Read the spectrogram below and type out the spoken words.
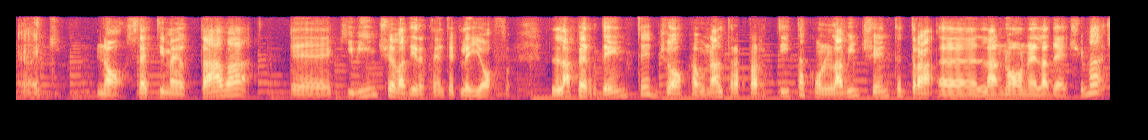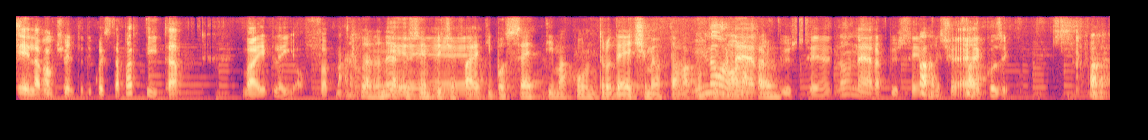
e chi- no, settima e ottava. eh, chi vince va direttamente ai playoff. La perdente gioca un'altra partita con la vincente tra eh, la nona e la decima, e la vincente di questa partita va ai playoff. Ma scusa, non era più Eh, semplice fare tipo settima contro decima e ottava contro Non nona? era, fare- più sem- non era più semplice, Ah, è ah. così. Vabbè.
